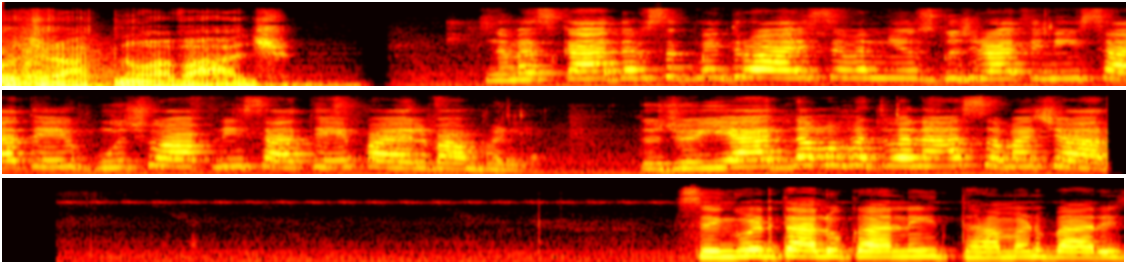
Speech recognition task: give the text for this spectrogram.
ગુજરાતનો અવાજ. નમસ્કાર દર્શક મિત્રો આઈ સેવન ન્યૂઝ ગુજરાતીની સાથે હું છું આપની સાથે પાયલ બામભણિયા. તો જોઈએ આજના મહત્વના સમાચાર. સિંગવડ તાલુકાની ધામણબારી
